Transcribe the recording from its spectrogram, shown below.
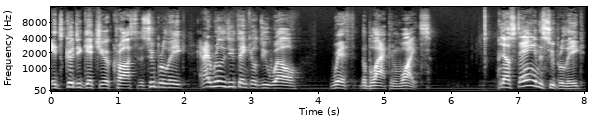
it's good to get you across to the Super League, and I really do think you'll do well with the black and whites. Now, staying in the Super League,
